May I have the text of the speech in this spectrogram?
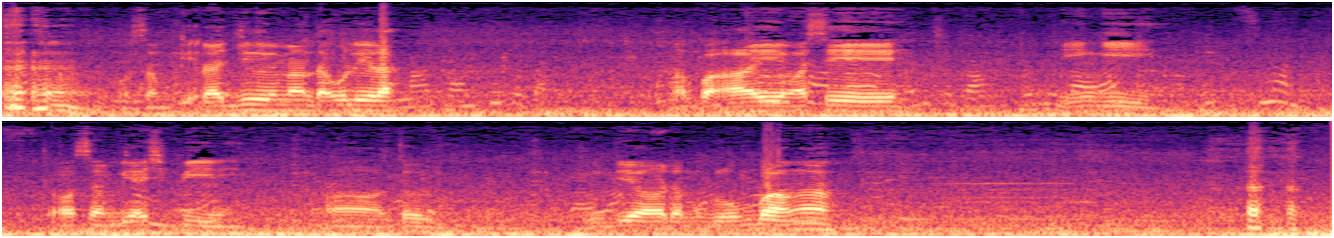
Kawasan Bukit Raja memang tak boleh lah. Nampak air masih tinggi. Kawasan BHP ni. Ha, Betul. Tu dia dah menggelombang lah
